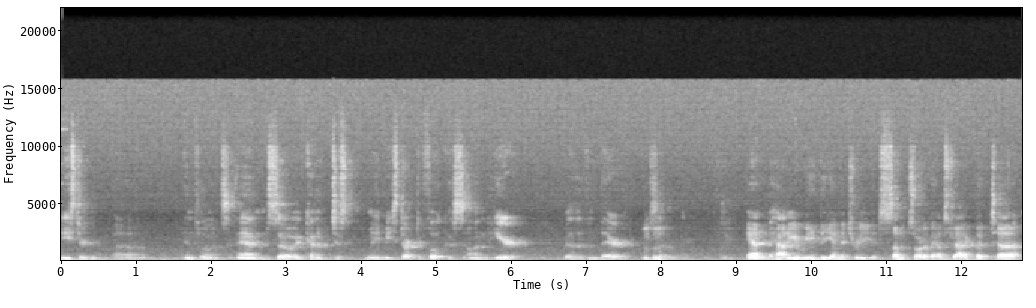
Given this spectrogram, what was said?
Eastern uh, influence. And so it kind of just made me start to focus on here rather than there. Mhm. So, And how do you read the imagery? It's some sort of abstract, but uh,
